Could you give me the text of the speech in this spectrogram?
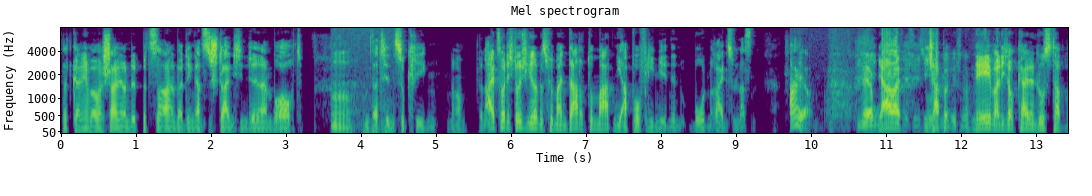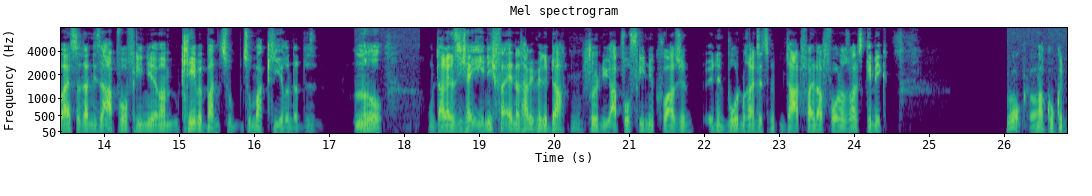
das kann ich aber wahrscheinlich auch nicht bezahlen bei den ganzen Steinchen, die der dann braucht, Hm. um das hinzukriegen. Ja. Das Einzige, was ich durchgekriegt habe, ist für meinen Datatomaten die Abwurflinie in den Boden reinzulassen. Ah ja. Naja, gut, Ja, nicht so ich habe, ne? nee, weil ich auch keine Lust habe, weißt du, dann diese Abwurflinie immer mit einem Klebeband zu, zu markieren. Das ist, Mhm. oh. Und da der sich ja eh nicht verändert, habe ich mir gedacht, hm, schön die Abwurflinie quasi in, den Boden reinsetzen mit einem Dartpfeil davor oder so als Gimmick. Ja, klar. Mal gucken,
